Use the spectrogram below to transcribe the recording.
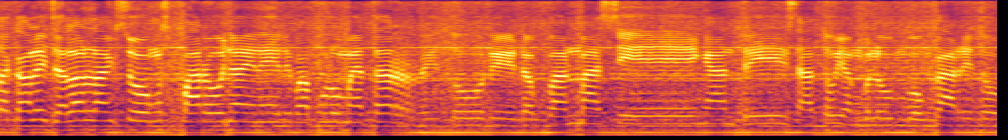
sekali jalan langsung separuhnya ini 50 meter. Itu di depan masih ngantri satu yang belum bongkar itu.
